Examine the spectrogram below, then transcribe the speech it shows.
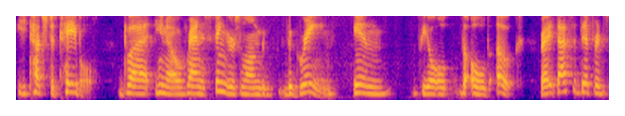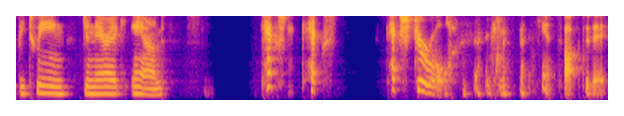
he touched a table but you know ran his fingers along the, the grain in the old the old oak right? That's the difference between generic and text text textural. I can't talk today.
